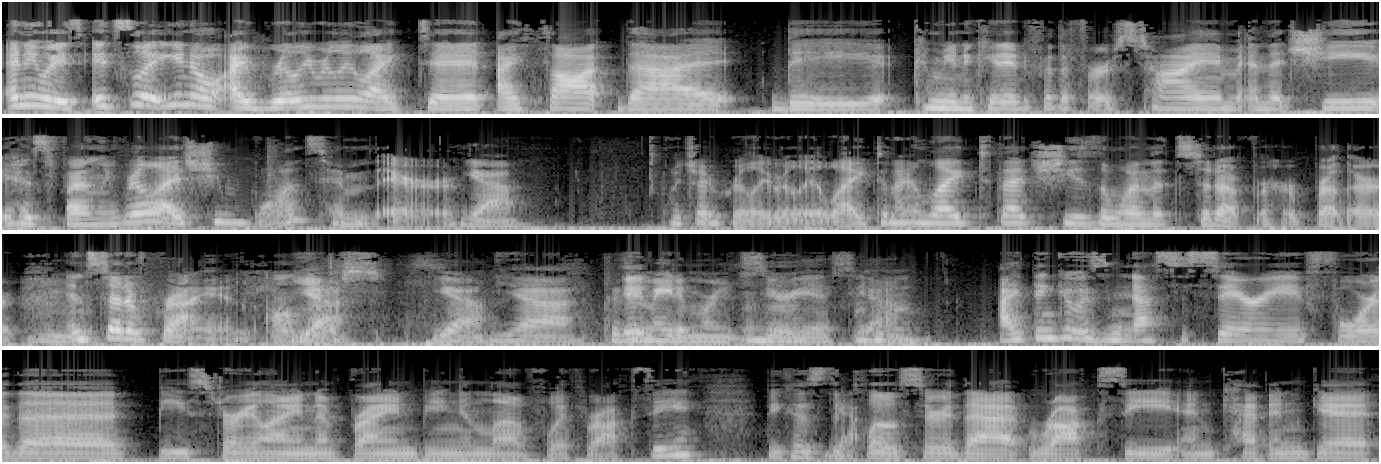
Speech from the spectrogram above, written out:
Anyways, it's like, you know, I really, really liked it. I thought that they communicated for the first time and that she has finally realized she wants him there, Yeah. which I really, really liked. And I liked that she's the one that stood up for her brother mm. instead of Brian almost. Yes. Yeah. Yeah. Because it, made it more mm-hmm. serious. Yeah. Mm-hmm. I think it was necessary for the B storyline of Brian being in love with Roxy because the closer that Roxy and Kevin get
